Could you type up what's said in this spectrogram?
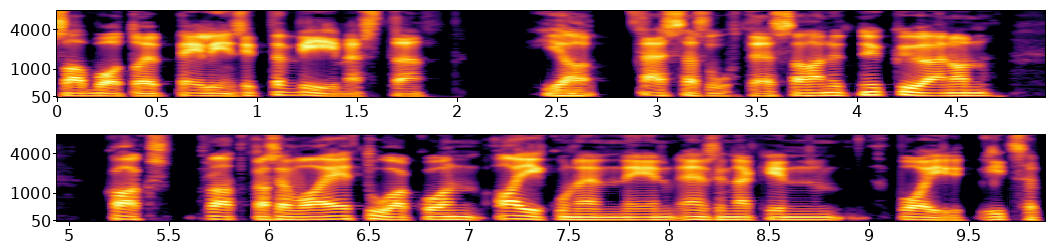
sabotoi pelin sitten viimeistään. Ja tässä suhteessahan nyt nykyään on kaksi ratkaisevaa etua, kun on aikuinen, niin ensinnäkin voi itse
